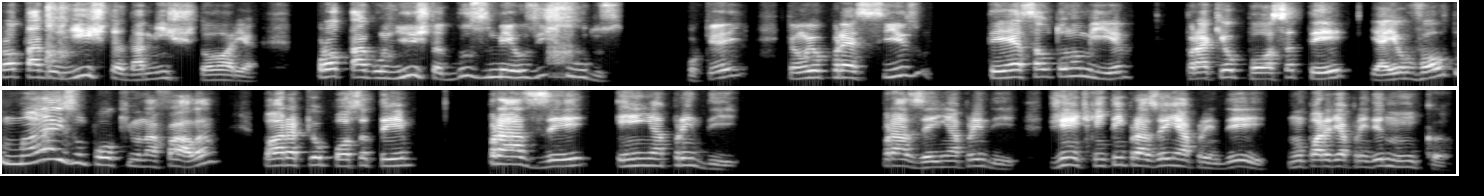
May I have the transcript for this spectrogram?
protagonista da minha história, protagonista dos meus estudos, ok? Então eu preciso ter essa autonomia para que eu possa ter, e aí eu volto mais um pouquinho na fala, para que eu possa ter prazer em aprender. Prazer em aprender. Gente, quem tem prazer em aprender, não para de aprender nunca.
